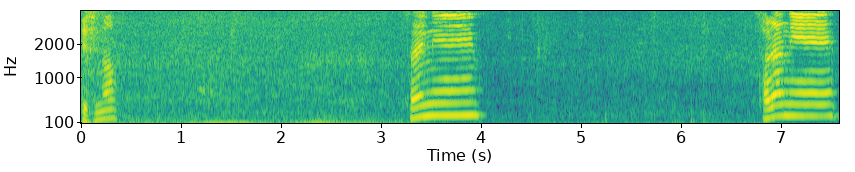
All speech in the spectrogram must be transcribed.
계시나? 사장님? 사장님?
